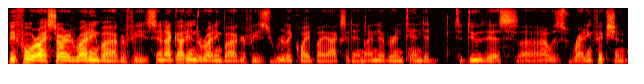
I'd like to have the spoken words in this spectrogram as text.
before I started writing biographies, and I got into writing biographies really quite by accident. I never intended to do this. Uh, I was writing fiction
